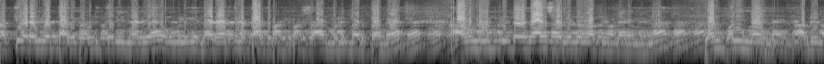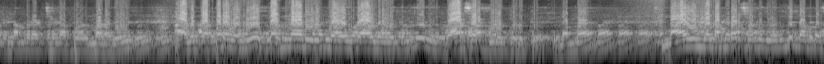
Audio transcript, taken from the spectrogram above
மத்திய ரயில்வே பாதுகாப்பு தெரியும் நிறைய. உங்களுக்கு நிறைய இடத்துல பார்த்துருப்பீங்க. சார் மூலியமா இருப்பாங்க. அவங்களுக்கு ஏதாவது சொல்லணும் அப்படின்னா ஒன் த்ரீ நைன் அப்படின்ற நம்பர் அடிச்சீங்கன்னா போதுமானது. அதுக்கப்புறம் வந்து தமிழ்நாடு இருப்பு காவலர்களுக்கு வந்து ஒரு வாட்ஸ்அப் குரூப் இருக்கு. நம்ம நான் இந்த நம்பர் சொன்னது வந்து நம்ம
